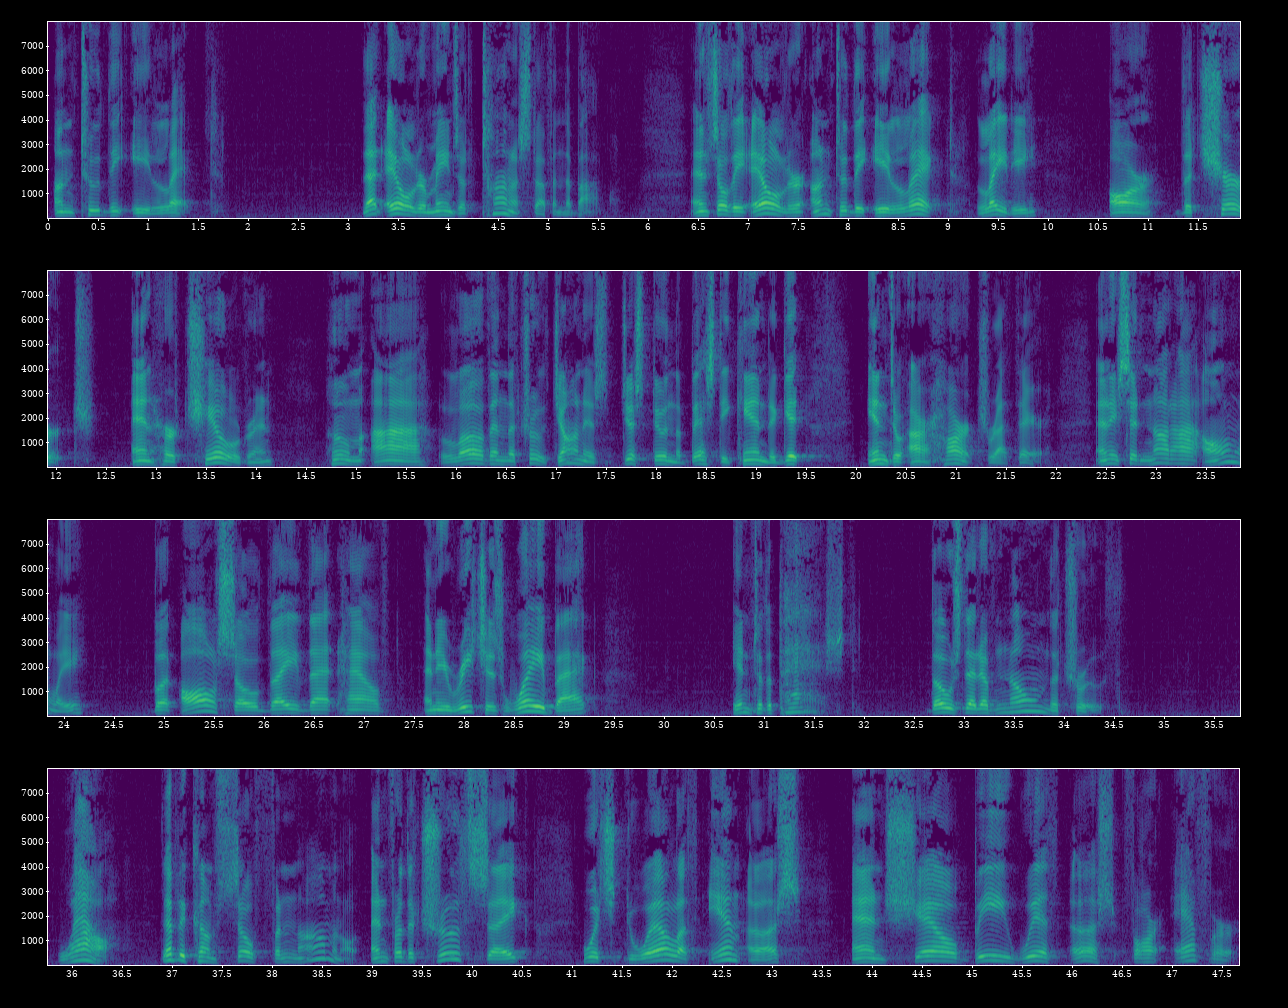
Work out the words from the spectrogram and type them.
unto the elect. That elder means a ton of stuff in the Bible. And so the elder unto the elect lady are the church and her children whom I love in the truth. John is just doing the best he can to get into our hearts right there. And he said, Not I only, but also they that have and he reaches way back into the past. Those that have known the truth. Wow, that becomes so phenomenal. And for the truth's sake, which dwelleth in us and shall be with us forever.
